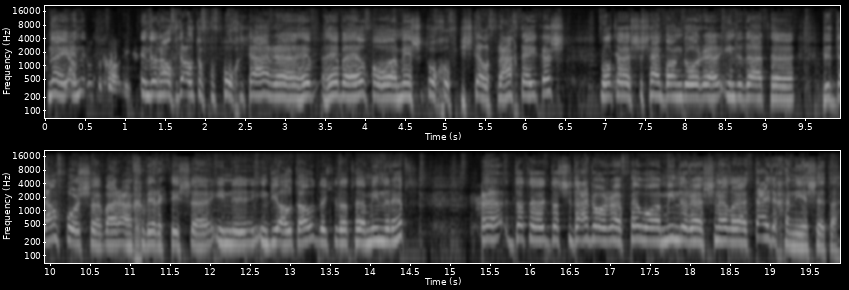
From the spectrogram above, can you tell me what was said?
Nee, en, doet het gewoon niet. En dan over de auto van volgend jaar uh, hebben heel veel uh, mensen toch, of die stellen vraagtekens. Want uh, ze zijn bang door inderdaad de downforce waaraan gewerkt is in, in die auto, dat je dat minder hebt. dat, dat ze daardoor veel minder snelle tijden gaan neerzetten.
